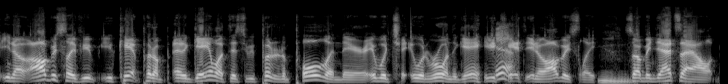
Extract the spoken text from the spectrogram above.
you know, obviously, if you you can't put a at a game like this, if you put a pull in there, it would it would ruin the game. You Yeah. can't, you know, obviously. Mhm. So I mean, that's out.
